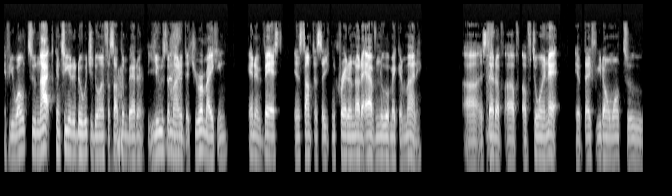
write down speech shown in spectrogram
if you want to not continue to do what you're doing for something better, use the money that you are making and invest in something so you can create another avenue of making money uh, instead of, of of doing that. If that if you don't want to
